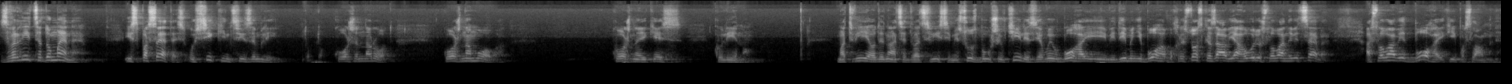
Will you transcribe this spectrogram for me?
Зверніться до мене і спасетесь усі кінці землі. Тобто кожен народ, кожна мова, кожне якесь коліно. Матвія 11:28. Ісус, бувши в тілі, з'явив Бога і від імені Бога, бо Христос сказав: Я говорю слова не від себе, а слова від Бога, який послав мене.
